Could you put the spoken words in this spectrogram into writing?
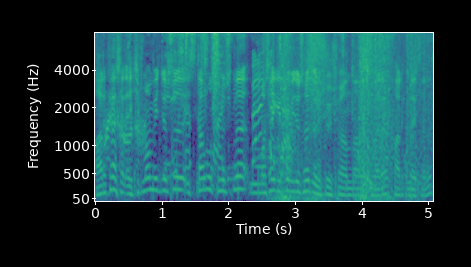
Arkadaşlar ekipman videosu İstanbul sunucusunda maça girme videosuna dönüşüyor şu anda itibaren farkındaysanız.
